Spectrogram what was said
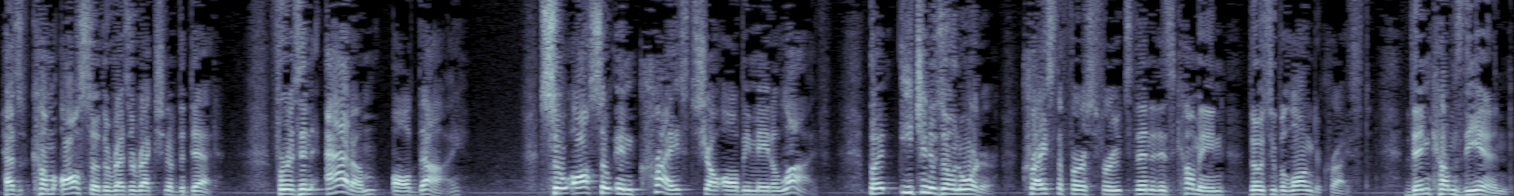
has come also the resurrection of the dead. For as in Adam all die, so also in Christ shall all be made alive. But each in his own order. Christ the first fruits, then it is coming those who belong to Christ. Then comes the end,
